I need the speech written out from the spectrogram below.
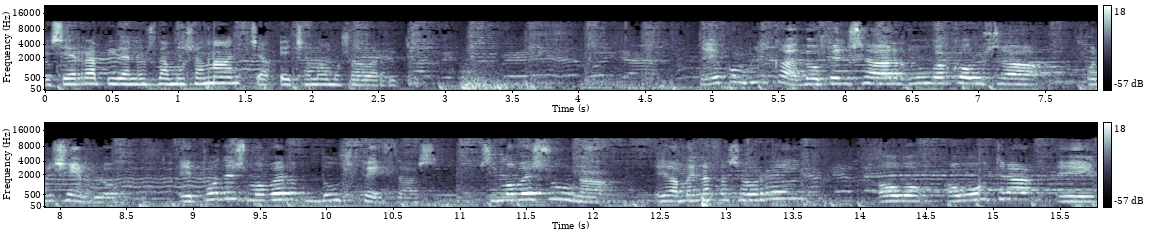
E se rápida nos damos a man e chamamos ao árbitro. É complicado pensar nunha cousa, por exemplo, e podes mover dous pezas. Se moves unha e amenazas ao rei, ou, ou outra e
